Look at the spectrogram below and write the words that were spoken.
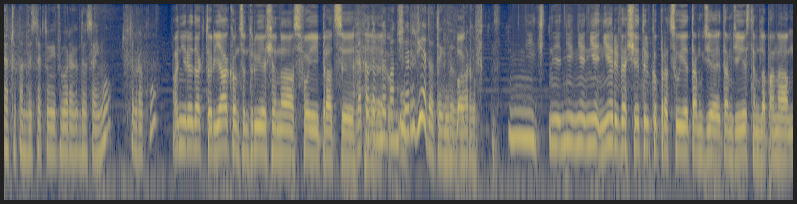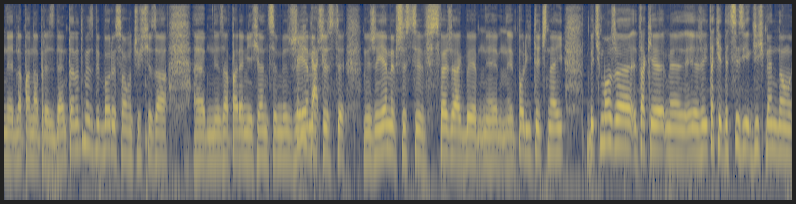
A czy pan wystartuje w wyborach do Sejmu w tym roku? Pani redaktor, ja koncentruję się na swojej pracy. Ale podobno pan e, się u- rwie do tych wyborów. Nikt, nie, nie, nie, nie, nie rwę się, tylko pracuję tam gdzie, tam, gdzie jestem dla pana, dla pana prezydenta. Natomiast wybory są oczywiście za, em, za parę miesięcy. My żyjemy, tak. wszyscy, my żyjemy wszyscy w sferze jakby politycznej. Być być może takie, e, jeżeli takie decyzje gdzieś będą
